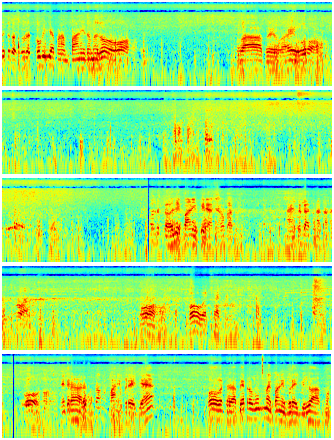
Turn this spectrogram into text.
મિત્રો, સુરત પૂગી ગયા, પણ આમ પાણી તમે જો વાહ ભાઈ ભાઈ ઓ હજી પાણી પીર્યા છે, હો બાકી અહીં જગાત નાતા ઓહો, બહુ રસ્તામાં પાણી ભરાઈ ગયા બહુ વરસાદ પેટ્રોલ પંપમાં પાણી ભરાઈ ગયું, જો આખું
